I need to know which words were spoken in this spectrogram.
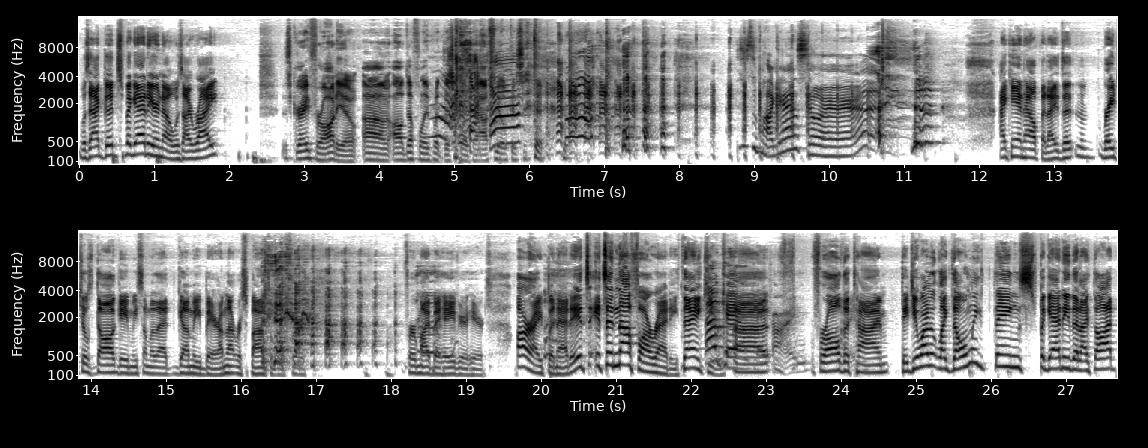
Was that good spaghetti or no? Was I right? It's great for audio. Um, I'll definitely put this clip out too. 'cause- Is this a podcast or? I can't help it. I the, Rachel's dog gave me some of that gummy bear. I'm not responsible for for my behavior here. All right, Bonnetta, it's it's enough already. Thank you. Okay, okay, Uh, fine. for all the time. Did you want to like the only things spaghetti that I thought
